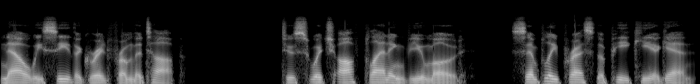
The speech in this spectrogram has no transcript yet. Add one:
Now we see the grid from the top. To switch off planning view mode, simply press the P key again.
